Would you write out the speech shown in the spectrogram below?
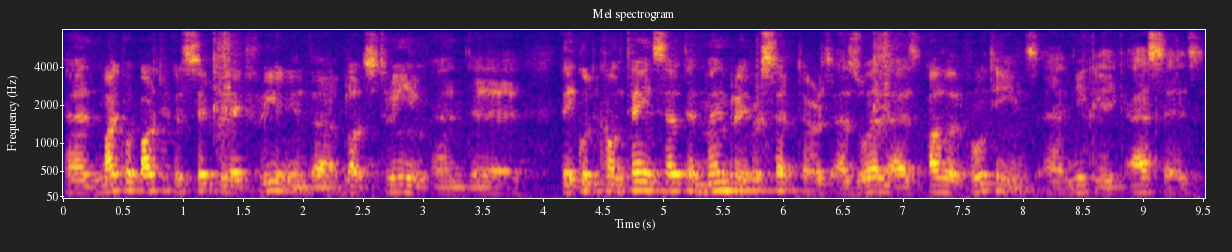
And microparticles circulate freely in the bloodstream, and uh, they could contain certain membrane receptors as well as other proteins and nucleic acids,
